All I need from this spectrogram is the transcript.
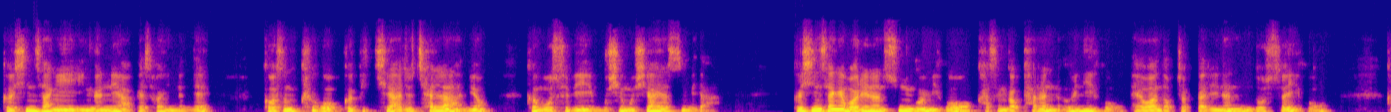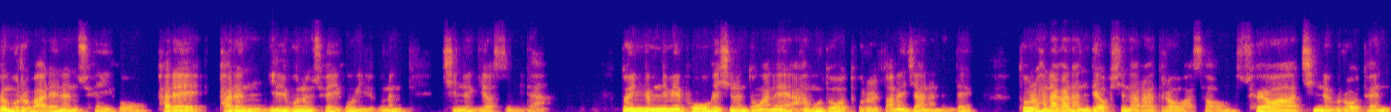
그 신상이 임금님 앞에 서 있는데 그것은 크고 그 빛이 아주 찬란하며 그 모습이 무시무시하였습니다. 그 신상의 머리는 순금이고 가슴과 팔은 은이고 배와 넓적다리는 노쇠이고 그 무릎 아래는 쇠이고 발에, 발은 일부는 쇠이고 일부는 진흙이었습니다. 또 임금님이 보고 계시는 동안에 아무도 돌을 떠내지 않았는데 돌 하나가 난데없이 날아 들어와서 쇠와 진흙으로 된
